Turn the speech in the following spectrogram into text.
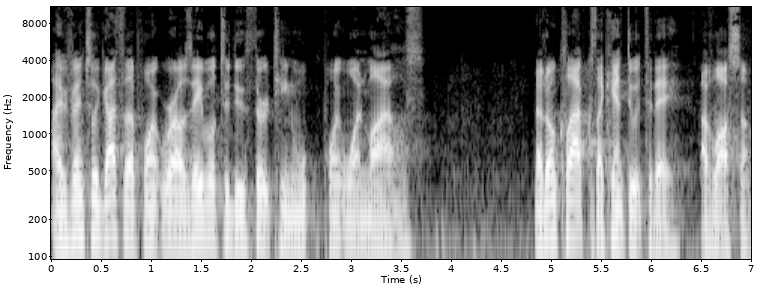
I eventually got to that point where I was able to do 13.1 miles. Now, don't clap because I can't do it today. I've lost some.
